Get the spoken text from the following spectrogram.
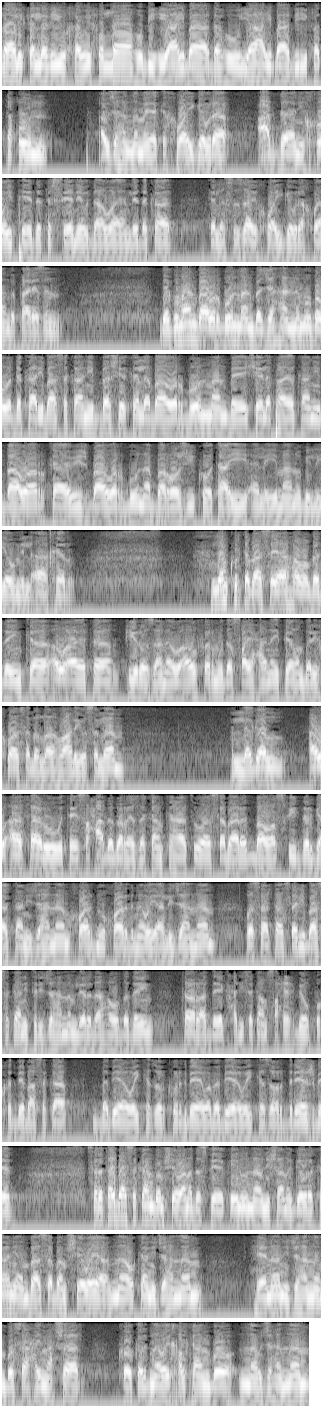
ذلك الذي يخوف الله به عباده يا عبادي فاتقون جەهنمەیە کە خوای گەورە عبدانی خۆی پێدەترسێنێ و داوایان لێ دەکات کە لە سزای خوای گەورە خۆیان بێگومان باوەڕبوونمان بە جەهەنم و بە وردەکاری باسەکانی بەشێکە لە باوەڕبوونمان بە یەکێ لە پایەکانی باوەڕ کە ئەویش باوەڕبوونە بە ڕۆژی کۆتایی الإيمان باليوم الآخر لەم کورتە باسەیە هەوڵ دەدەین کە ئەو ئاەتە پیرۆزانە و ئەو فەرموودە سایحانەی پێغمبەری خواسە لە الله عليه وسلم لەگەڵ ئەو ئاثار و وتەی سەحابە بە ڕێزەکان کە هاتووە سەبارەت باوەصفی دەرگاکانی جەهنم خواردن و خواردنەوەی ئالی جانام وە سارتاسەری باسەکانی تری جەهنم لێرەدا هەوڵ دەدەین تا ڕادەیەک حەدیسەکان صحیح بێ و پوخت بێ باسەکە بەبێ ئەوەی کە زۆر کورد بێ و بەبێ ئەوەی کە زۆر درێژ بێت. سەتای باسەکان بەم شێوانە دەست پێەکەین و ناونیشانە گەورەکانی ئەم باسە بەم شێوەیە ناوەکانی جەهنم هێنانی جەهنم بۆ ساحەی مەحشار کۆکردنەوەی خەڵکان بۆ ناوجەهنم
